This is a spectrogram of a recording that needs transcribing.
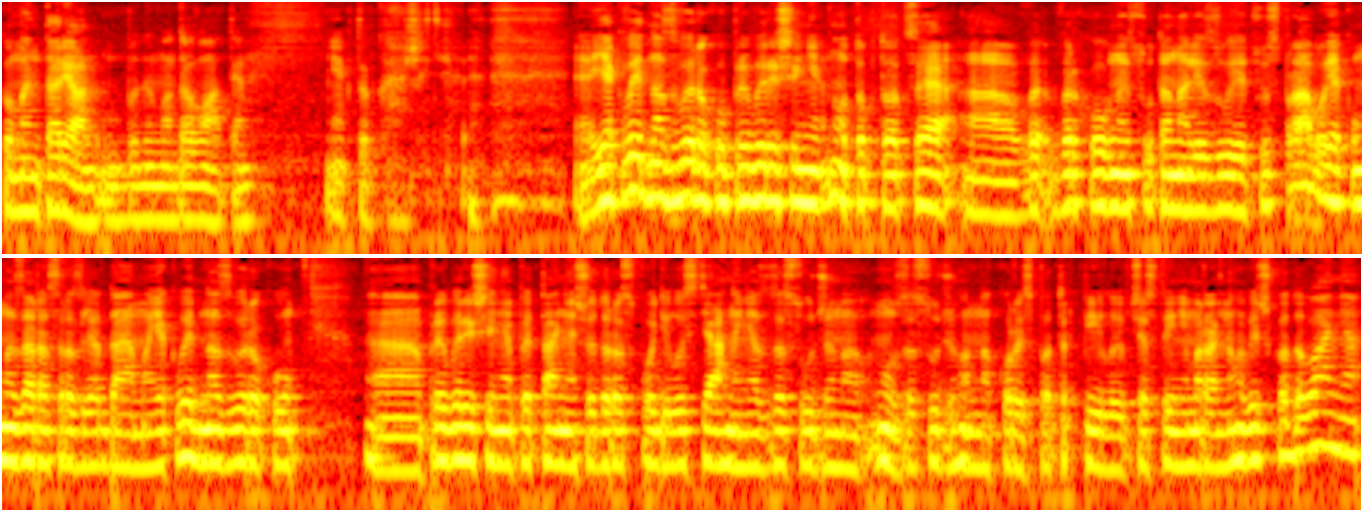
коментаря будемо давати, як то кажуть. Як видно з вироку при вирішенні, ну тобто, це Верховний суд аналізує цю справу, яку ми зараз розглядаємо. Як видно з вироку при вирішенні питання щодо розподілу стягнення засудженого, ну, засудженого на користь потерпілої в частині морального відшкодування,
